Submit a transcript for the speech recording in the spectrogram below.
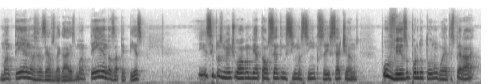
mantendo as reservas legais, mantendo as APPs. E simplesmente o órgão ambiental senta em cima 5, 6, 7 anos. Por vezes o produtor não aguenta esperar.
